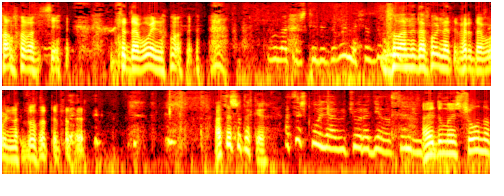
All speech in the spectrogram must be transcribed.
мама вообще це довольна. Мама. Була трошки недовольна, зараз думаю. Була недовольна, тепер довольна. Золото подарунок. А це що таке? А це ж Коля вчора робив самим. А я думаю, що воно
